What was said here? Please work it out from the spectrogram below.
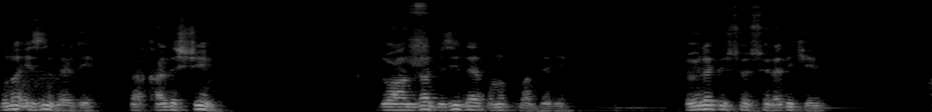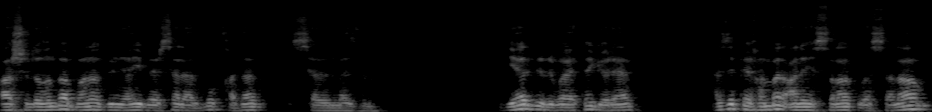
Buna izin verdi ve kardeşciğim duanda bizi de unutma dedi. Öyle bir söz söyledi ki karşılığında bana dünyayı verseler bu kadar sevinmezdim. Diğer bir rivayete göre Hz. Peygamber aleyhissalatü vesselam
